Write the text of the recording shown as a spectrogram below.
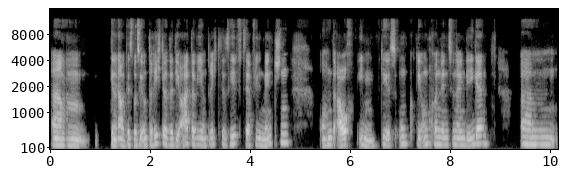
ähm, genau das, was ich unterrichte oder die Art, wie ich unterrichte, das hilft sehr vielen Menschen und auch eben die, die unkonventionellen Wege, ähm,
